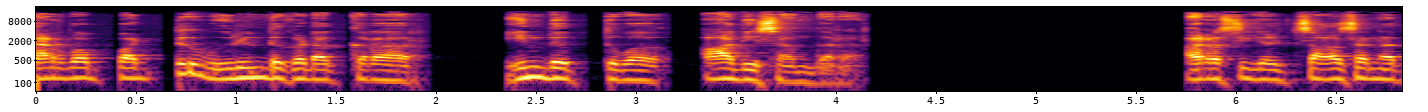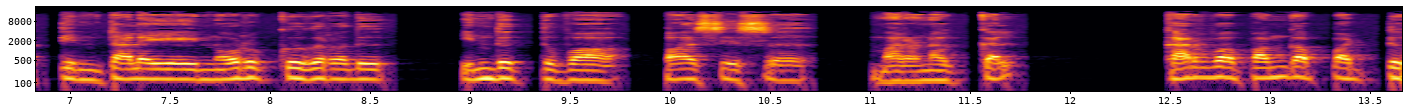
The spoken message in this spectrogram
கர்வப்பட்டு வீழ்ந்து கிடக்கிறார் இந்துத்துவ ஆதிசங்கரர். அரசியல் சாசனத்தின் தலையை நொறுக்குகிறது இந்துத்துவா பாசிச மரணக்கல். கர்வ பங்கப்பட்டு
